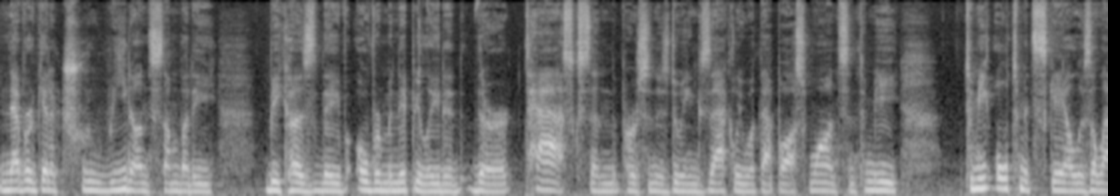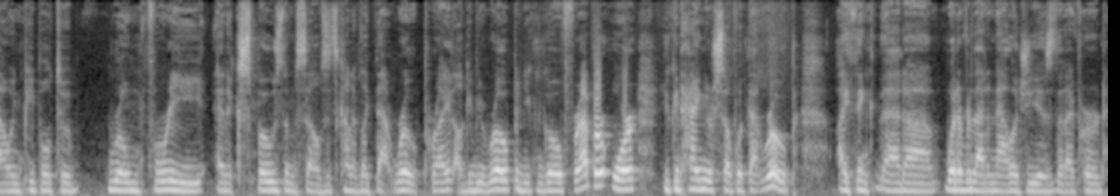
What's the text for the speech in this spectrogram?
never get a true read on somebody because they've over manipulated their tasks and the person is doing exactly what that boss wants. And to me, to me, ultimate scale is allowing people to roam free and expose themselves. It's kind of like that rope, right? I'll give you rope and you can go forever, or you can hang yourself with that rope. I think that uh, whatever that analogy is that I've heard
